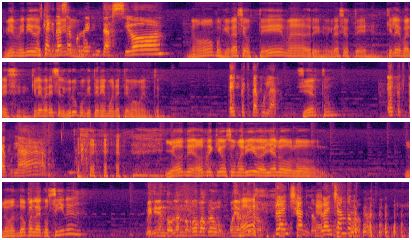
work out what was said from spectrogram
Bienvenida. Muchas gracias bueno. por la invitación. No, pues gracias a usted, madre. Gracias a usted. ¿Qué le parece? ¿Qué le parece el grupo que tenemos en este momento? Espectacular. ¿Cierto? Espectacular. ¿Y a dónde, a dónde quedó su marido? ¿Allá lo, lo, lo mandó para la cocina? Me tienen doblando ropa, bravo. Voy al Ah. tiro. Planchando, planchando ropa.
